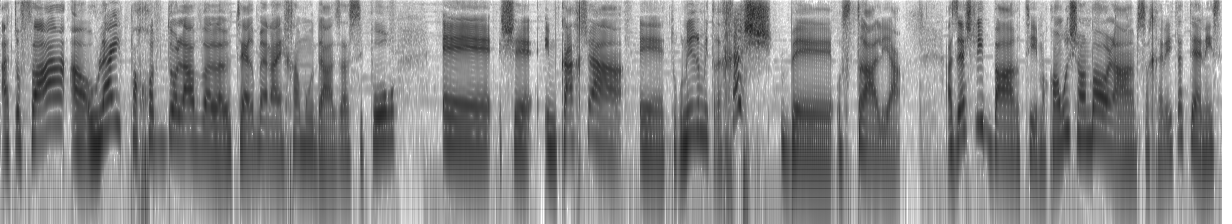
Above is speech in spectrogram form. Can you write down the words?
התופעה האולי פחות גדולה, אבל יותר בעיניי חמודה, זה הסיפור אה, שעם כך שהטורניר מתרחש באוסטרליה, אז יש לי ברטי, מקום ראשון בעולם, שחקנית הטניס,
